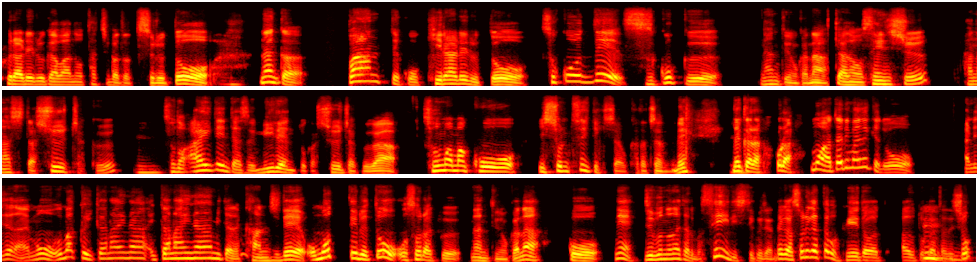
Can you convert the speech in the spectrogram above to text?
振られる側の立場だとすると、なんか、バンってこう切られると、そこですごく、なんていうのかな、あの、先週、話した執着、うん、その相手に対する未練とか執着が、そのままこう、一緒についてきちゃう形なんでね。だから、ほら、もう当たり前だけど、あれじゃない？もううまくいかないな、いかないな、みたいな感じで思ってると、おそらく、なんていうのかな、こうね、自分の中でも整理していくじゃん。だからそれが多分フェードアウト型でしょ、うん、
